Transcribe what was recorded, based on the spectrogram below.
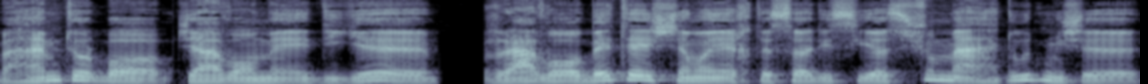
و همینطور با جوامع دیگه روابط اجتماعی اقتصادی سیاسیشون محدود میشه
